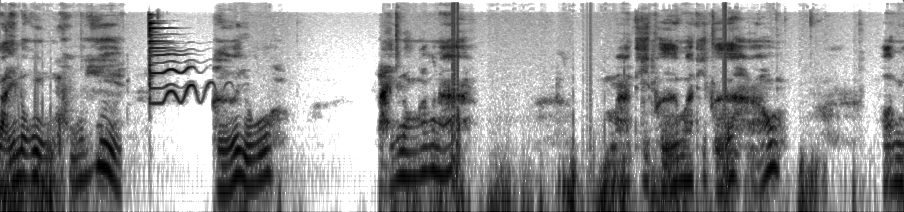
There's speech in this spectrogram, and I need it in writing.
หลลงหูยเผลออยู่ ไหลลงแล้วนะ มาที่เผลอมาที่เผลอเอาพอมี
